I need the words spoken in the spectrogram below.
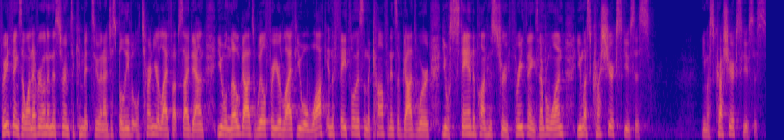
Three things I want everyone in this room to commit to, and I just believe it will turn your life upside down. You will know God's will for your life. You will walk in the faithfulness and the confidence of God's word. You will stand upon His truth. Three things. Number one, you must crush your excuses. You must crush your excuses.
